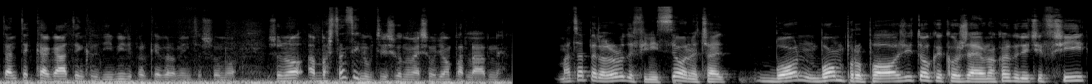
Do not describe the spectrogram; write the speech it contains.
tante cagate incredibili perché veramente sono, sono abbastanza inutili secondo me se vogliamo parlarne ma già per la loro definizione, cioè buon, buon, proposito, che cos'è? Una cosa che dici sì,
